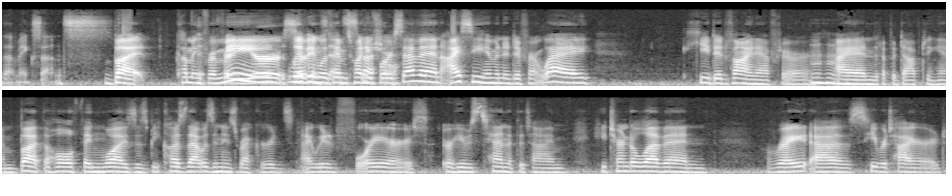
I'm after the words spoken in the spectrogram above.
That makes sense. But coming from For me, living with him 24 7, I see him in a different way. He did fine after Mm-hmm. I ended up adopting him. But the whole thing was, is because that was in his records, I waited four years, or he was 10 at the time. He turned 11 right as he retired.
